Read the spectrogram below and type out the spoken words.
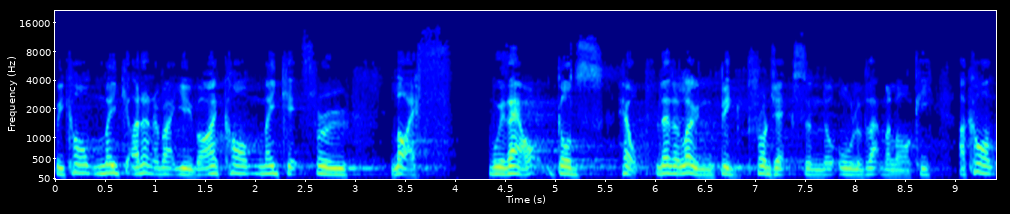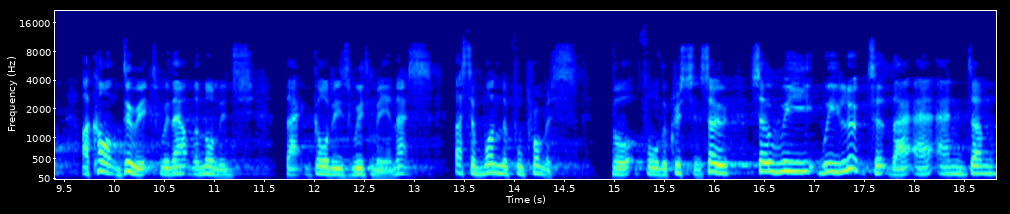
We can't make, I don't know about you, but I can't make it through life without God's help, let alone big projects and all of that malarkey. I can't, I can't do it without the knowledge that God is with me. And that's, that's a wonderful promise for, for the Christian. So, so we, we looked at that, and um,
